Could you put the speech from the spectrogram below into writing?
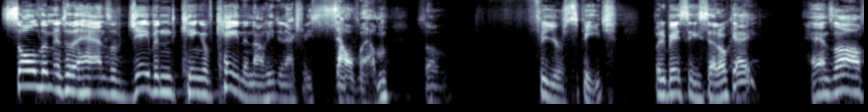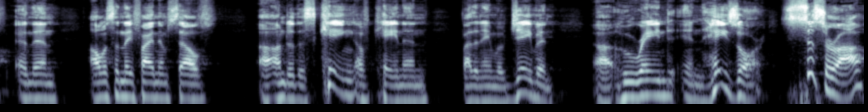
sold them into the hands of Jabin, king of Canaan. Now, he didn't actually sell them, so figure of speech, but he basically said, okay, hands off. And then all of a sudden they find themselves uh, under this king of Canaan by the name of Jabin uh, who reigned in Hazor. Sisera,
